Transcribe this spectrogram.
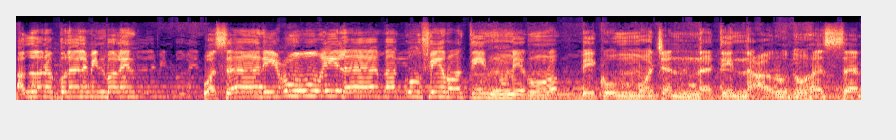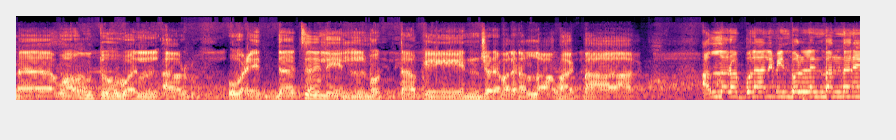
আল্লাহ রাব্বুল আলামিন বলেন وسارعوا إلى مغفرة من ربكم وجنة عرضها السماوات والأرض أعدت للمتقين জোরে বলেন আল্লাহু আকবার আল্লাহ রাব্বুল আলামিন বললেন বান্দারে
